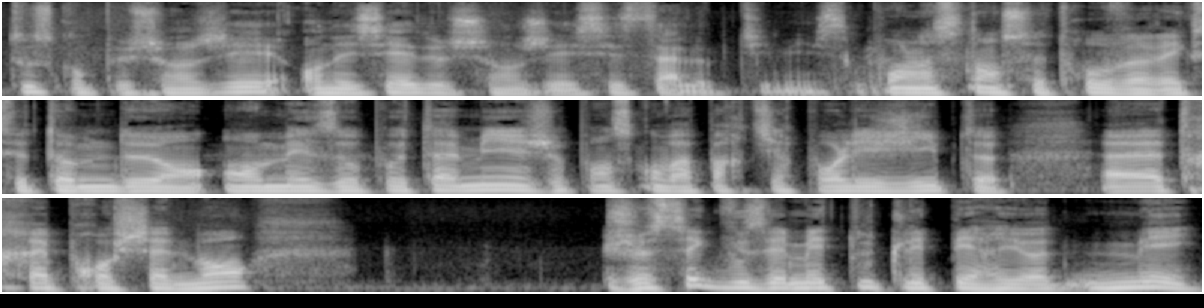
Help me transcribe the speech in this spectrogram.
tout ce qu'on peut changer, on essaie de le changer. C'est ça l'optimisme. Pour l'instant, on se trouve avec ce tome 2 en, en Mésopotamie. Je pense qu'on va partir pour l'Égypte euh, très prochainement. Je sais que vous aimez toutes les périodes, mais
